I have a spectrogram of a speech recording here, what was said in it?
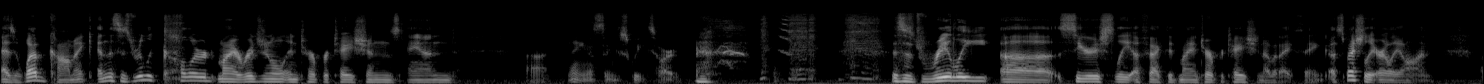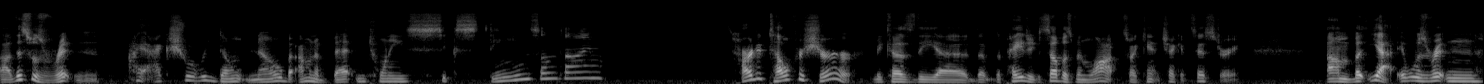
as a webcomic, and this has really colored my original interpretations and. Uh, dang, this thing squeaks hard. this has really uh, seriously affected my interpretation of it, I think, especially early on. Uh, this was written I actually don't know, but I'm gonna bet in 2016 sometime. It's hard to tell for sure because the uh, the the page itself has been locked, so I can't check its history. Um, but yeah, it was written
